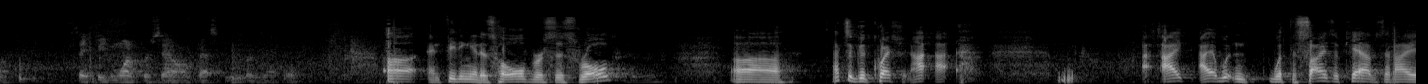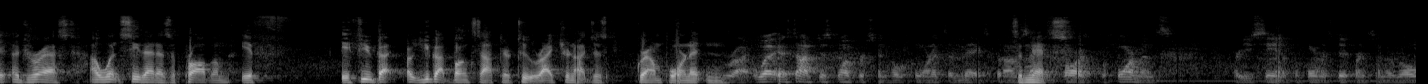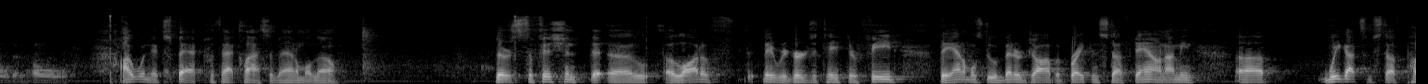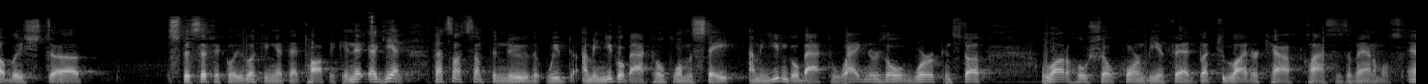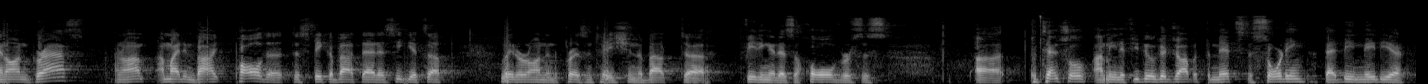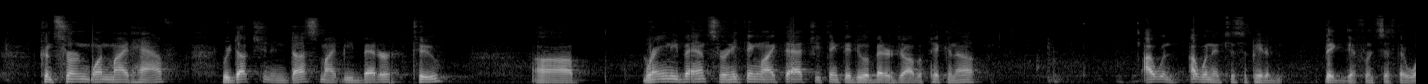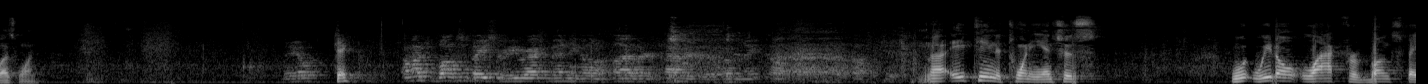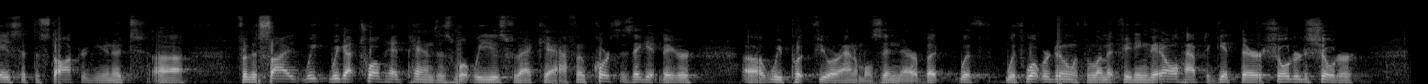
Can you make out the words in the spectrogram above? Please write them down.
say, feeding one percent on fescue, for example? Uh, and feeding it as whole versus rolled? Uh, that's a good question. I, I, I, I wouldn't, with the size of calves that I addressed, I wouldn't see that as a problem if, if you got, or you got bunks out there too, right? You're not just ground pouring it and, Right, well, it's not just one percent whole corn, it's a mix, but I'm It's a saying mix. as far as performance, are you seeing a performance difference in the rolled and whole? I wouldn't expect with that class of animal, no. There's sufficient, uh, a lot of, they regurgitate their feed. The animals do a better job of breaking stuff down. I mean, uh, we got some stuff published uh, specifically looking at that topic. And it- again, that's not something new that we've, I mean, you go back to Oklahoma State, I mean, you can go back to Wagner's old work and stuff, a lot of whole shell corn being fed, but to lighter classes of animals. And on grass, I, I might invite Paul to, to speak about that as he gets up later on in the presentation about uh, feeding it as a whole versus uh, potential. I mean, if you do a good job with the mix, the sorting, that'd be maybe a concern one might have. Reduction in dust might be better too. Uh, rain events or anything like that, you think they do a better job of picking up? I wouldn't. I wouldn't anticipate a big difference if there was one. Dale, Okay. how much bunk space are you recommending on a 500 Uh, 18 to 20 inches. We, don't lack for bunk space at the stocker unit. Uh, for the size, we, we got 12 head pens is what we use for that calf. Of course, as they get bigger, uh, we put fewer animals in there. But with, with what we're doing with the limit feeding, they all have to get there shoulder to shoulder.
